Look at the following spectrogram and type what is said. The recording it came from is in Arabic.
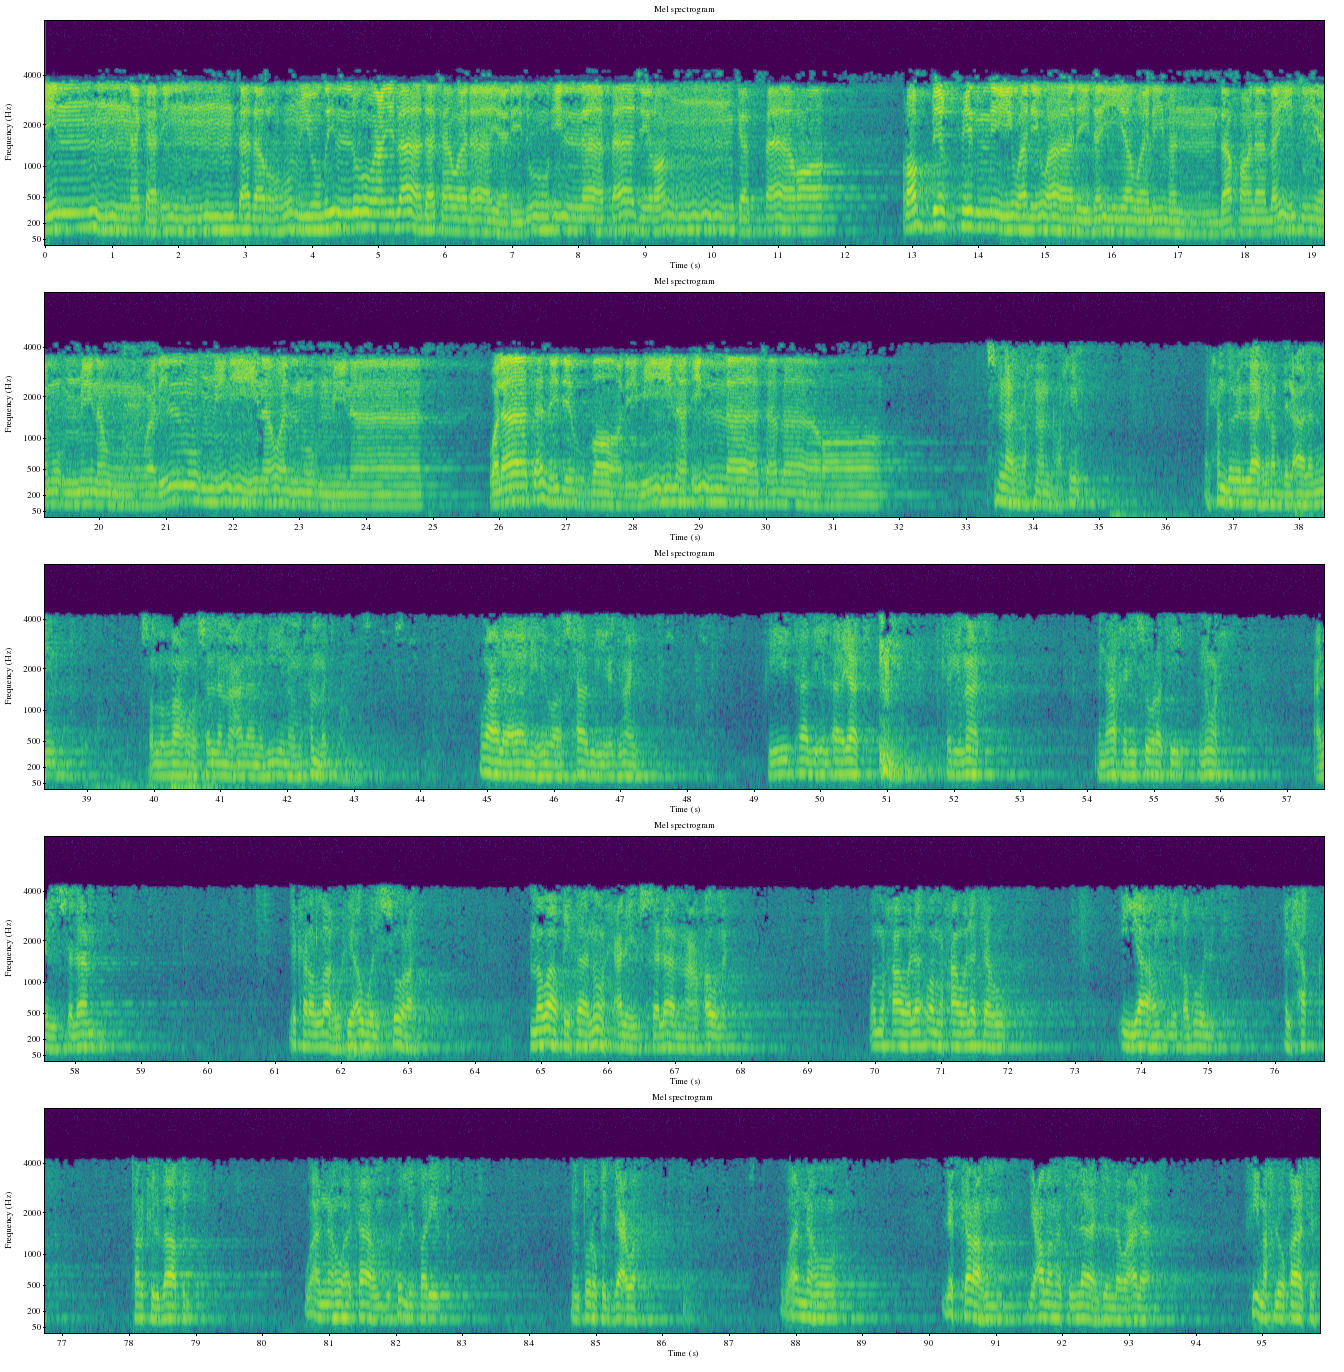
إنك إن تذرهم يضلوا عبادك ولا يردوا إلا فاجرا كفارا. رب اغفر لي ولوالدي ولمن دخل بيتي مؤمنا وللمؤمنين والمؤمنات. ولا تزد الظالمين إلا تبارا. بسم الله الرحمن الرحيم. الحمد لله رب العالمين. صلى الله وسلم على نبينا محمد وعلى آله وأصحابه أجمعين. في هذه الآيات الكريمات من آخر سورة نوح عليه السلام. ذكر الله في أول السورة مواقف نوح عليه السلام مع قومه ومحاولة ومحاولته إياهم لقبول الحق ترك الباطل وأنه أتاهم بكل طريق من طرق الدعوة وأنه ذكرهم بعظمة الله جل وعلا في مخلوقاته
